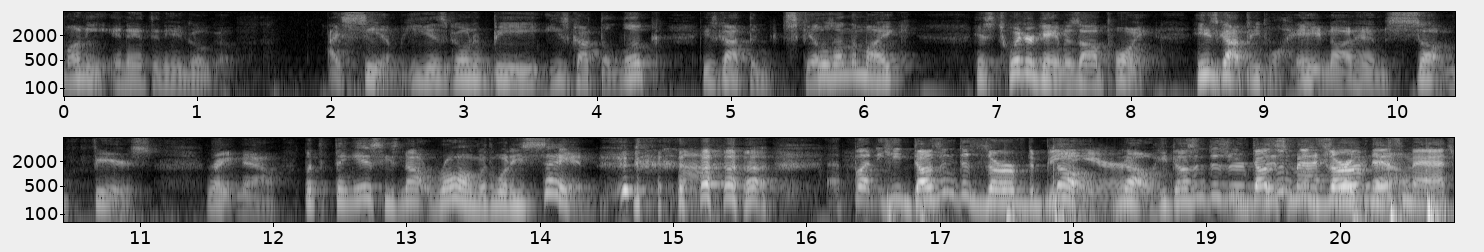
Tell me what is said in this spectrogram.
money in Anthony Ogogo. I see him. He is going to be. He's got the look. He's got the skills on the mic. His Twitter game is on point. He's got people hating on him something fierce right now. But the thing is, he's not wrong with what he's saying. But he doesn't deserve to be no, here. no, he doesn't deserve. He doesn't this match deserve right this now. match.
